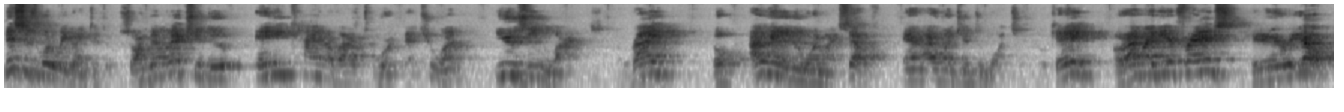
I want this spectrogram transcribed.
this is what we're going to do. So I'm going to let you do any kind of artwork that you want using lines, all right? So I'm going to do one myself, and I want you to watch it. Okay? All right, my dear friends, here we go.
